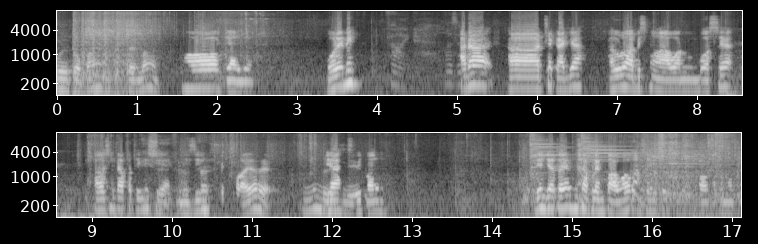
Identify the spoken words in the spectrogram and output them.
Wih, itu apaan? Keren banget. Oh, iya iya. Boleh nih, ada eh, cek aja. Kalau lu habis ngelawan bosnya, harusnya dapat ini sih ya, blazing. Spitfire ya? Ini beli Ya. Dia jatuhnya bisa flame power, bisa itu kalau mati.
